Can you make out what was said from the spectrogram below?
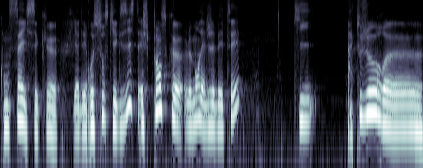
conseille, c'est qu'il y a des ressources qui existent, et je pense que le monde LGBT, qui a toujours, euh,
